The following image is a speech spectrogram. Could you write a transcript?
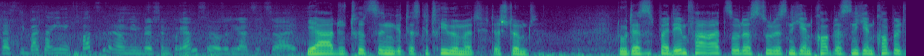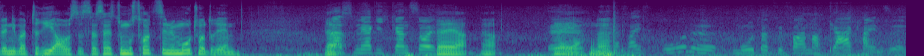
dass die Batterie nicht trotzdem irgendwie ein bisschen bremst oder so die ganze Zeit. Ja, du trittst in das Getriebe mit, das stimmt. Du, das ist bei dem Fahrrad so, dass du das nicht entkoppelt, das ist nicht entkoppelt, wenn die Batterie aus ist. Das heißt, du musst trotzdem den Motor drehen. Ja. Das merke ich ganz deutlich. Ja, ja, ja. Naja, ne? Das heißt, ohne Motor zu fahren macht gar keinen Sinn.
